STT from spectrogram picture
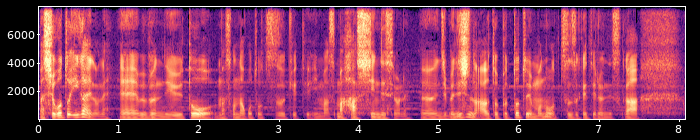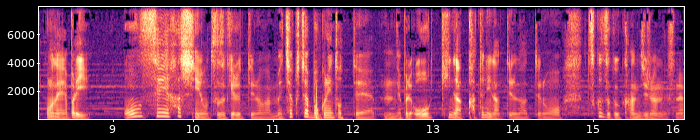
まあ、仕事以外のね、えー、部分で言うと、まあ、そんなことを続けています。まあ、発信ですよね、うん。自分自身のアウトプットというものを続けてるんですが、このね、やっぱり音声発信を続けるっていうのがめちゃくちゃ僕にとって、うん、やっぱり大きな糧になってるなっていうのをつくづく感じるんですね。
